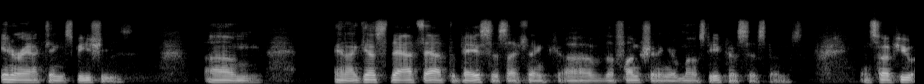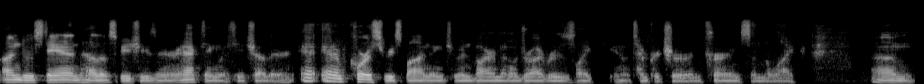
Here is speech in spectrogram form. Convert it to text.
interacting species. Um, and I guess that's at the basis, I think, of the functioning of most ecosystems. And so if you understand how those species are interacting with each other, and, and of course responding to environmental drivers like you know temperature and currents and the like, um,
